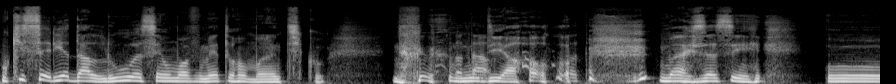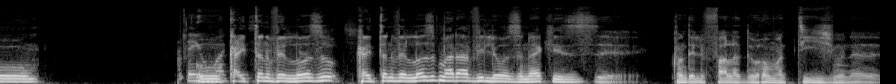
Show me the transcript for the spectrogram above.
O, que seria da Lua sem um movimento romântico mundial? Total. Mas assim, o, o Caetano Veloso, Caetano Veloso maravilhoso, né? Que eh, quando ele fala do romantismo, né?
